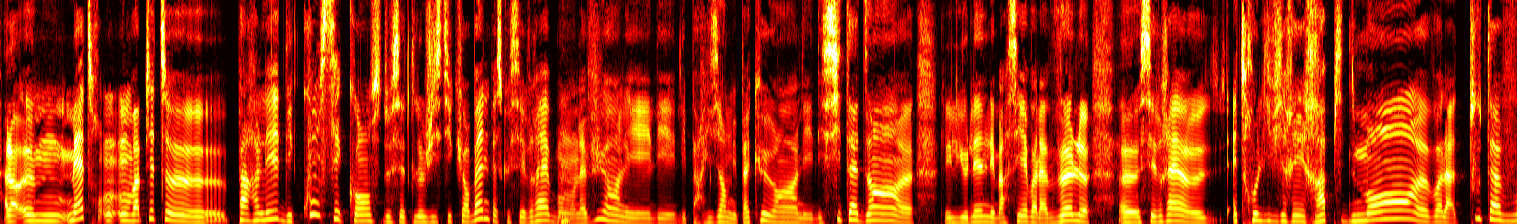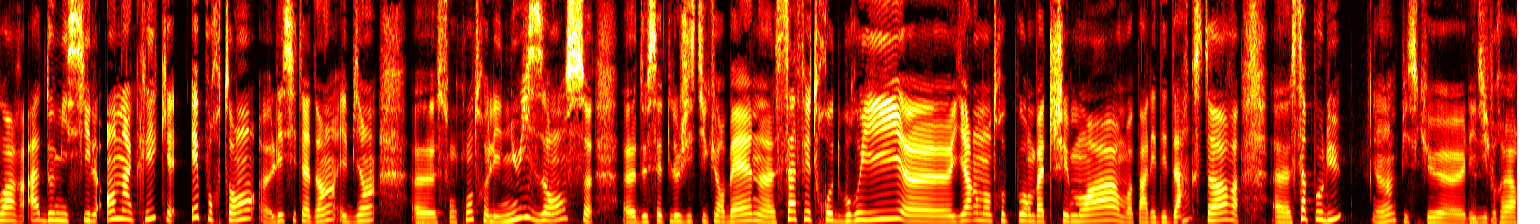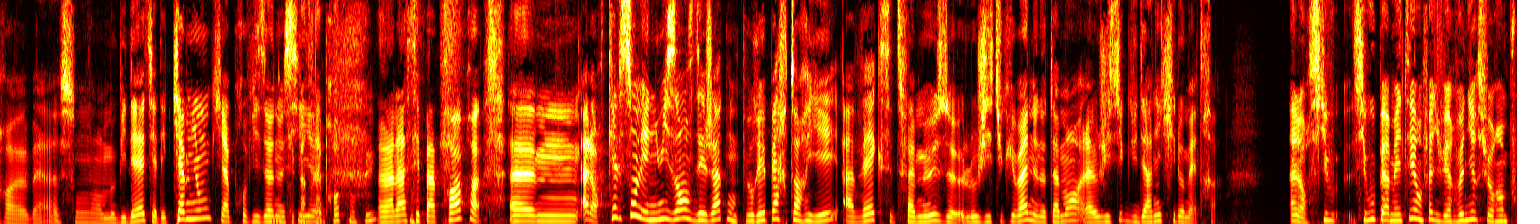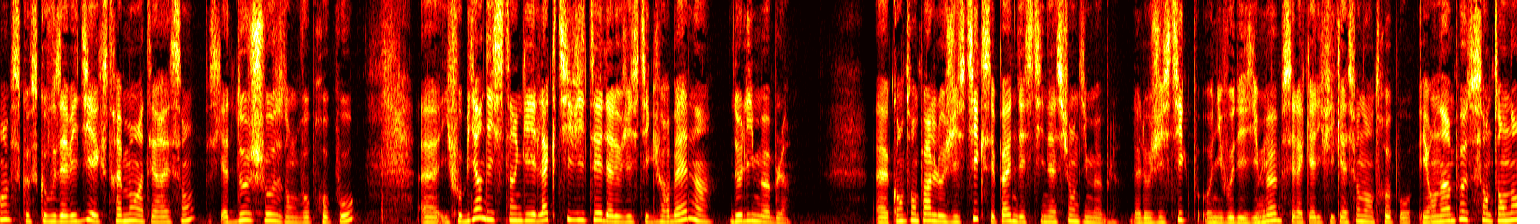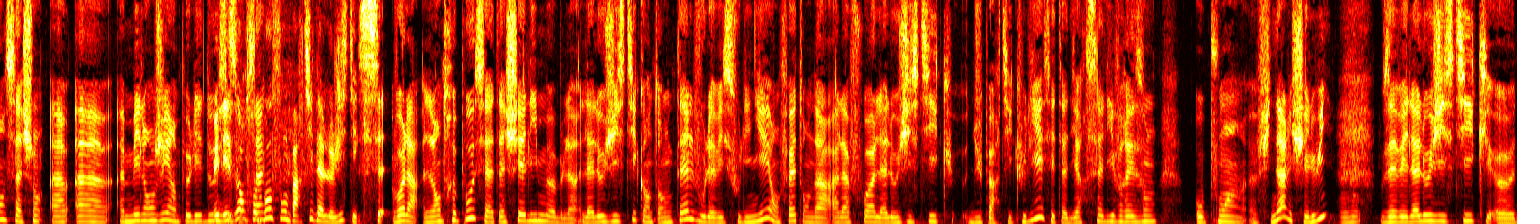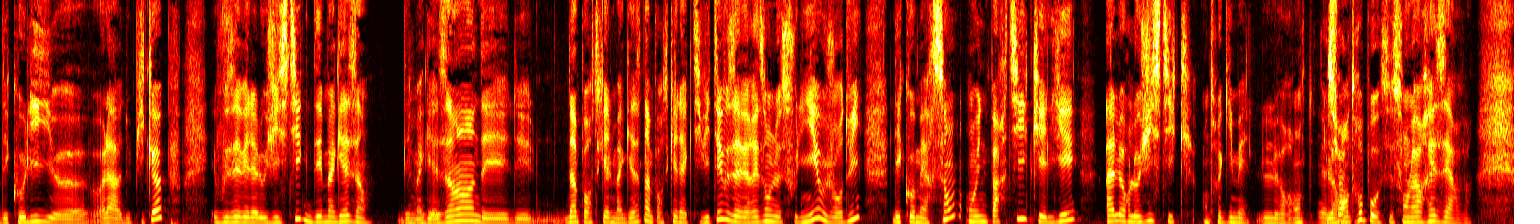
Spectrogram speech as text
Alors, euh, maître, on, on va peut-être euh, parler des conséquences de cette logistique urbaine, parce que c'est vrai, bon, Mm. on l'a vu, hein, les, les, les Parisiens, mais pas que, hein, les, les citadins, euh, les Lyonnais, les Marseillais, voilà, veulent, euh, c'est vrai, euh, être livrés rapidement, euh, voilà, tout avoir à domicile en un clic, et pourtant, euh, les citadins, eh bien, euh, sont contre les nuisances euh, de cette logistique urbaine. Ça fait trop de bruit. Il y a un entrepôt en bas de chez moi. On va parler des dark stores. Euh, ça pollue. Hein, puisque euh, les livreurs euh, bah, sont en mobilette, il y a des camions qui approvisionnent aussi. C'est pas euh, très propre non plus. voilà, c'est pas propre. Euh, alors, quelles sont les nuisances déjà qu'on peut répertorier avec cette fameuse logistique urbaine, et notamment la logistique du dernier kilomètre? Alors, si vous, si vous permettez, en fait, je vais revenir sur un point parce que ce que vous avez dit est extrêmement intéressant parce qu'il y a deux choses dans vos propos. Euh, il faut bien distinguer l'activité de la logistique urbaine de l'immeuble. Euh, quand on parle logistique, c'est pas une destination d'immeuble. La logistique, au niveau des immeubles, c'est la qualification d'entrepôt. Et on a un peu tendance à, à, à- à mélanger un peu les deux. Mais les entrepôts font partie de la logistique. Voilà, l'entrepôt c'est attaché à l'immeuble. La logistique en tant que telle, vous l'avez souligné, en fait, on a à la fois la logistique du particulier, c'est-à-dire sa livraison au point euh, final chez lui. Mhm. Vous avez la logistique euh, des colis, euh, voilà, de pick-up, et vous avez la logistique des magasins. Des magasins, des, des- n'importe quel magasin, n'importe quelle activité. Vous avez raison de le souligner. Aujourd'hui, les commerçants ont une partie qui est liée à leur logistique, entre guillemets, leur, ent- Bien leur sûr. entrepôt. Ce sont leurs réserves.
